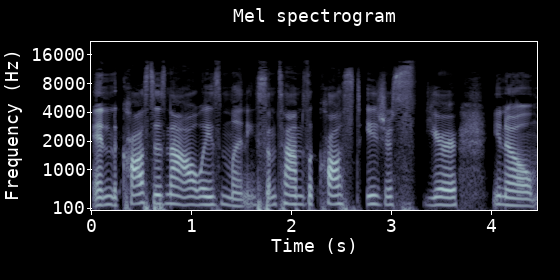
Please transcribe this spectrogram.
And the cost is not always money. Sometimes the cost is your your, you know,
